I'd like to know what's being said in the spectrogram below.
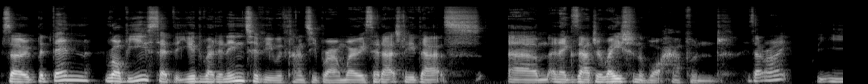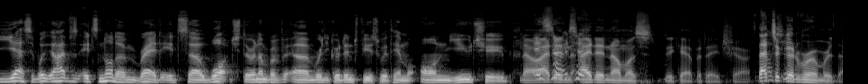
so, but then, Rob, you said that you'd read an interview with Clancy Brown where he said actually that's um, an exaggeration of what happened. Is that right? Yes, well, it's not um, read. It's uh, Watch. There are a number of uh, really good interviews with him on YouTube. No, It's I didn't. true. I didn't almost decapitate Sean. That's a true. good rumor, though.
